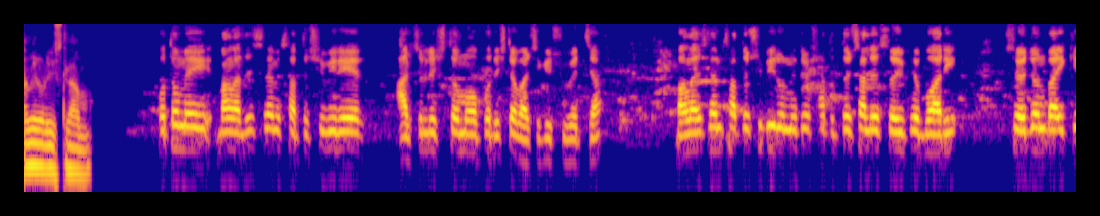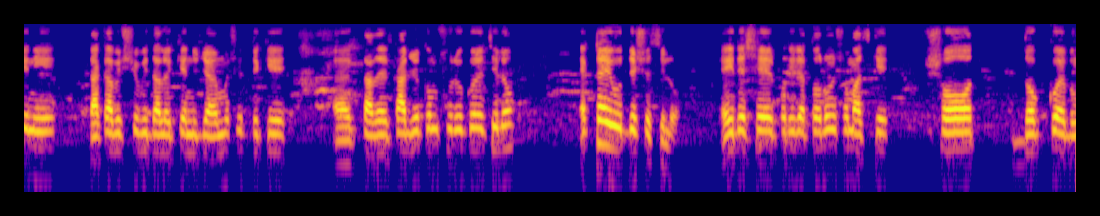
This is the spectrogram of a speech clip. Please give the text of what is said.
আমিনুল ইসলাম। প্রথমে বাংলাদেশ ইসলামী ছাত্র শিবিরের আটচল্লিশতম প্রতিষ্ঠা বার্ষিকীর শুভেচ্ছা। বাংলাদেশ ইসলাম ছাত্র শিবির উনিশশো সাতাত্তর সালের ছয় ফেব্রুয়ারি ছয়জন বাইকে নিয়ে ঢাকা বিশ্ববিদ্যালয় কেন্দ্রীয় জামা মসজিদ থেকে তাদের কার্যক্রম শুরু করেছিল। একটাই উদ্দেশ্য ছিল, এই দেশের প্রতিটা তরুণ সমাজকে সৎ, দক্ষ এবং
